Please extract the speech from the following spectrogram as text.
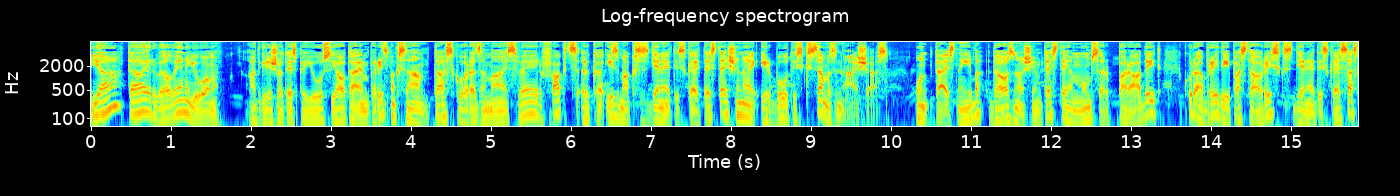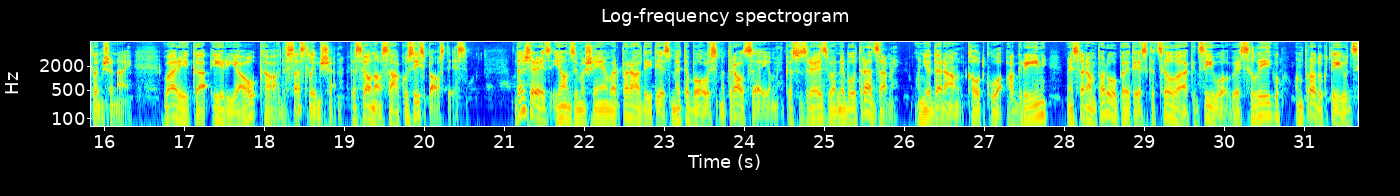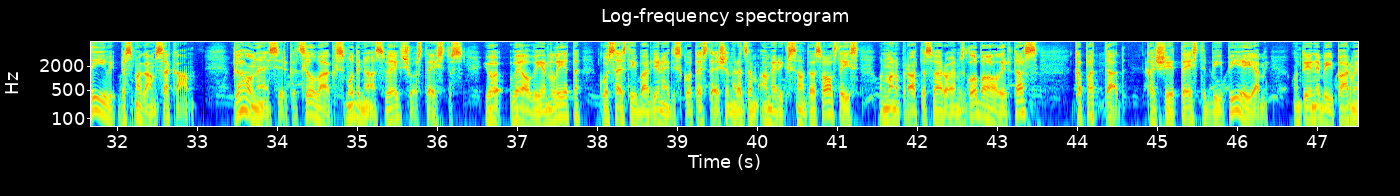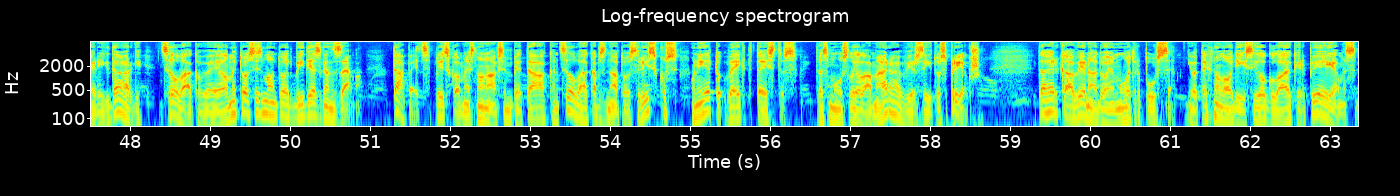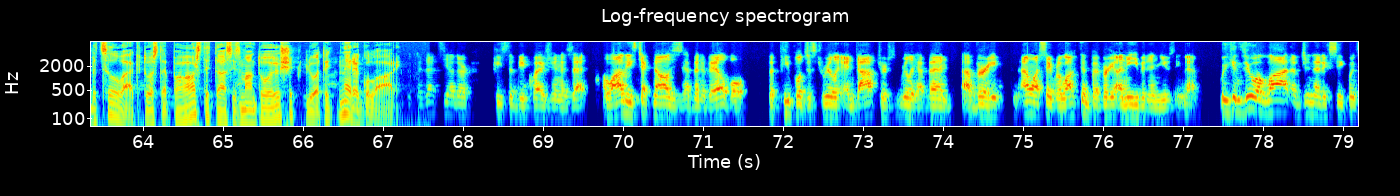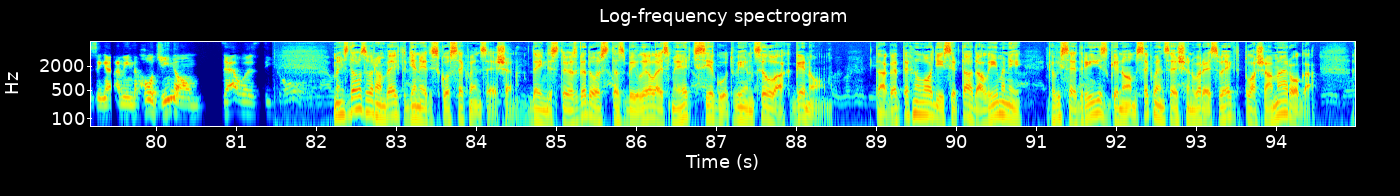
Jā, tā ir vēl viena joma. Atgriežoties pie jūsu jautājuma par izmaksām, tas, ko redzam ASV, ir fakts, ka izmaksas ģenētiskai testēšanai ir būtiski samazinājušās. Un taisnība, daudz no šiem testiem mums var parādīt, kurā brīdī pastāv risks ģenētiskai saslimšanai, vai arī ka ir jau kāda saslimšana, kas vēl nav sākusi izpausties. Dažreiz jaundzimušajiem var parādīties metabolisma traucējumi, kas uzreiz var nebūt redzami, un, ja darām kaut ko agrīni, mēs varam parūpēties, ka cilvēki dzīvo veselīgu un produktīvu dzīvi bez smagām sekām. Galvenais ir, ka cilvēks mudinās veikt šos testus, jo vēl viena lieta, ko saistībā ar ģenētisko testēšanu redzam Amerikas Savienotās valstīs, un manuprāt, tas vērojams globāli, ir tas, ka pat tad, kad šie testi bija pieejami un tie nebija pārmērīgi dārgi, cilvēka vēlme tos izmantot bija diezgan zema. Tāpēc, līdz ko mēs nonāksim pie tā, ka cilvēki apzinātos riskus un ietu veikt testus, tas mūs lielā mērā virzītu uz priekšu. Tā ir kā vienādojuma otra puse, jo tehnoloģijas ilgu laiku ir pieejamas, bet cilvēki, tostarp ārsti, tās izmantojuši ļoti neregulāri. But people just really and doctors really have been uh, very I don't want to say reluctant, but very uneven in using them. We can do a lot of genetic sequencing. I mean, the whole genome. Mēs daudz varam veikt ģenētisko sekvencēšanu. 90. gados tas bija lielais mērķis iegūt vienu cilvēka genomu. Tagad tehnoloģijas ir tādā līmenī, ka visai drīz genoma sekvencēšanu varēs veikt plašā mērogā.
